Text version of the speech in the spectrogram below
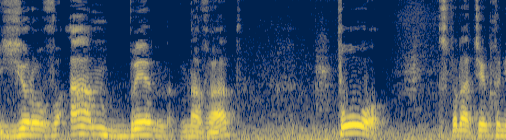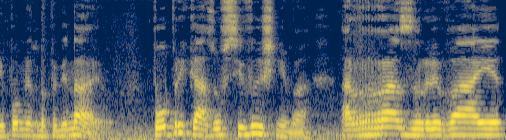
Йоровам бен Нават, по, господа, тем, кто не помнит, напоминаю, по приказу Всевышнего разрывает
